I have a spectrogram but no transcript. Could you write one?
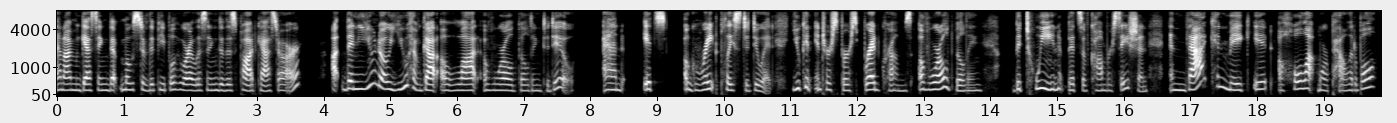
and I'm guessing that most of the people who are listening to this podcast are, uh, then you know you have got a lot of world building to do. And it's a great place to do it. You can intersperse breadcrumbs of world building between bits of conversation, and that can make it a whole lot more palatable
